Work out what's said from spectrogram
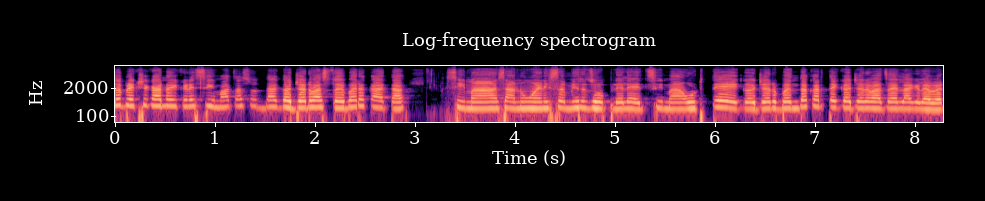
तर प्रेक्षकांनो इकडे सीमाचा सुद्धा गजर वाजतोय बरं का आता. सीमा, सानू आणि समीर झोपलेले आहेत. सीमा उठते, गजर बंद करते गजर वाजायला लागल्यावर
